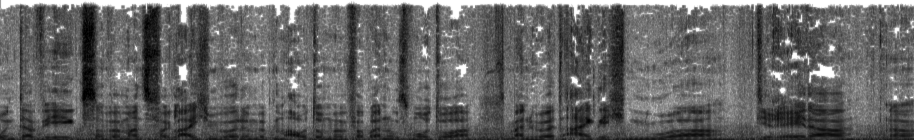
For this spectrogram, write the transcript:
unterwegs und wenn man es vergleichen würde mit dem Auto mit dem Verbrennungsmotor, man hört eigentlich nur die Räder, ne?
